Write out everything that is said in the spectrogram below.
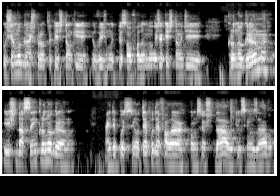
puxando o gancho para outra questão que eu vejo muito pessoal falando hoje, a questão de cronograma e estudar sem cronograma. Aí depois, se o senhor até puder falar como o senhor estudava, o que o senhor usava.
